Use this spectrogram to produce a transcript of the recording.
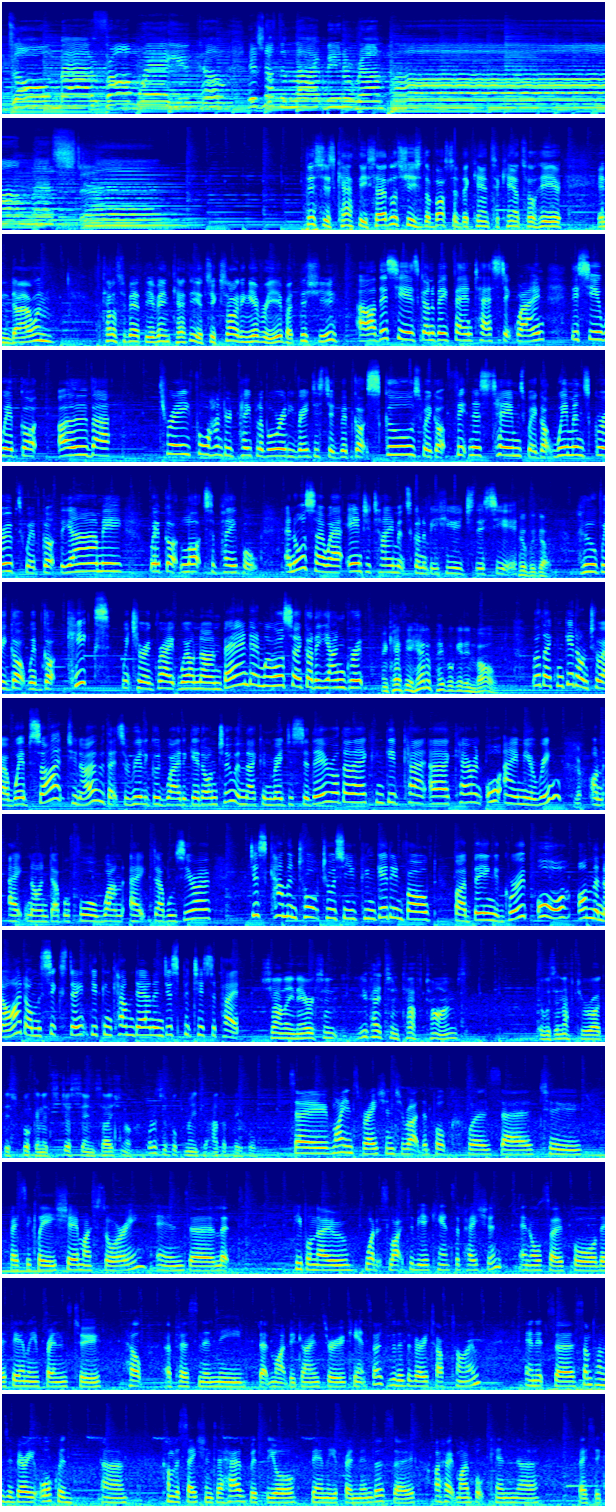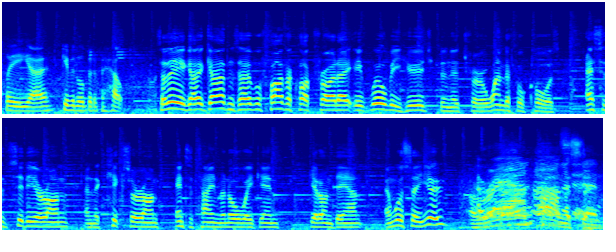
it don't matter from where you come. There's nothing like being around Palmerston. This is Kathy Sadler. She's the boss of the Cancer Council here in Darwin. Tell us about the event, Kathy. It's exciting every year, but this year, Oh, this year is going to be fantastic, Wayne. This year we've got over three, 400 people have already registered. We've got schools, we've got fitness teams, we've got women's groups, we've got the army, we've got lots of people. And also our entertainment's going to be huge this year. who have we got? Who have we got? We've got Kicks, which are a great well-known band, and we've also got a young group And Kathy, how do people get involved? Well, they can get onto our website, you know, that's a really good way to get onto, and they can register there, or they can give Ka- uh, Karen or Amy a ring Yep. on 8944 1800. Just come and talk to us, and you can get involved by being a group, or on the night, on the 16th, you can come down and just participate. Charlene Erickson, you've had some tough times. It was enough to write this book, and it's just sensational. What does the book mean to other people? So my inspiration to write the book was uh, to basically share my story and uh, let people know what it's like to be a cancer patient and also for their family and friends to help a person in need that might be going through cancer because it is a very tough time and it's uh, sometimes a very awkward uh, conversation to have with your family or friend member so I hope my book can uh, basically uh, give it a little bit of a help. So there you go, Gardens Oval, 5 o'clock Friday. It will be huge and it's for a wonderful cause. Acid City are on and the kicks are on, entertainment all weekend. Get on down and we'll see you around Palmerston.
